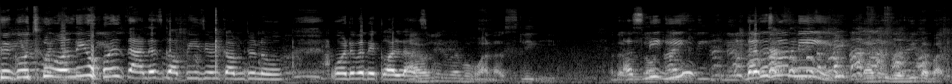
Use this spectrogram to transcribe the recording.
Go through all the old Stardust copies. You'll come to know whatever they called us. I us. only remember one, Asli And that was Asli ghee? That is not me. That is Yogita Bali.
